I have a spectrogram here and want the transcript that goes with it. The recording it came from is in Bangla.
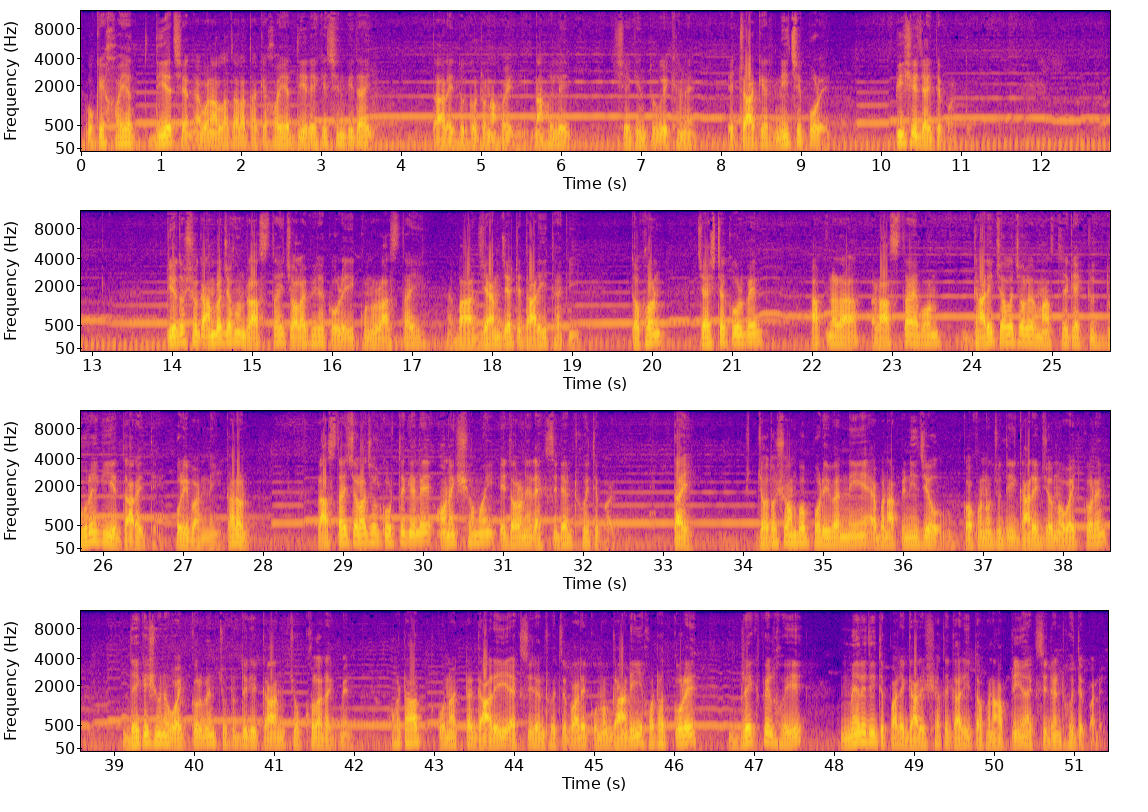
ওকে হয়াত দিয়েছেন এবং আল্লাহ তাআলা তাকে হয়াত দিয়ে রেখেছেন বিদায়। তার এই দুর্ঘটনা হয়নি। না হলে সে কিন্তু এখানে, এই ট্রাকের নিচে পড়ে পিষে যাইতে পারত। প্রিয় দর্শক, আমরা যখন রাস্তায় চলাফেরা করি, কোনো রাস্তায় বা জ্যাম জ্যাটে দাঁড়িয়ে থাকি, তখন চেষ্টা করবেন আপনারা রাস্তা এবং গাড়ি চলাচলের মাঝ থেকে একটু দূরে গিয়ে দাঁড়াইতে, পরিবার নিয়ে। কারণ রাস্তায় চলাচল করতে গেলে অনেক সময় এই ধরনের অ্যাক্সিডেন্ট হইতে পারে। তাই যত সম্ভব পরিবার নিয়ে এবং আপনি নিজেও কখনো যদি গাড়ির জন্য ওয়েট করেন, দেখে শুনে ওয়েট করবেন, চতুর্দিকে কান চোখ খোলা রাখবেন। হঠাৎ কোনো একটা গাড়ি অ্যাক্সিডেন্ট হতে পারে, কোনো গাড়ি হঠাৎ করে ব্রেক ফেল হয়ে মেরে দিতে পারে গাড়ির সাথে, গাড়ি তখন আপনিও অ্যাক্সিডেন্ট হতে পারে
